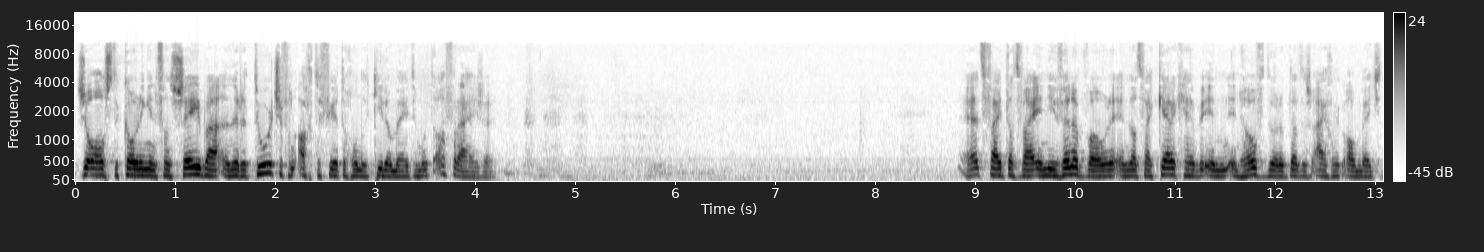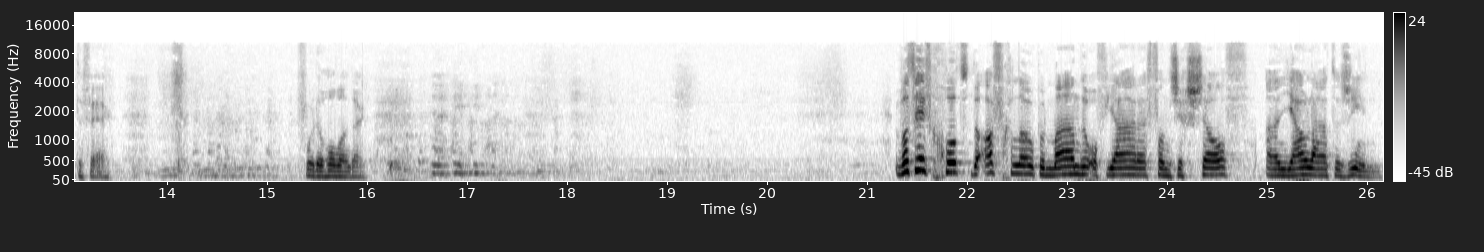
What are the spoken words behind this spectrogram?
zoals de koningin van Seba, een retourtje van 4800 kilometer moeten afreizen. Het feit dat wij in Nieuw-Vennep wonen en dat wij kerk hebben in, in Hoofddorp, dat is eigenlijk al een beetje te ver. Voor de Hollander. Wat heeft God de afgelopen maanden of jaren van zichzelf aan jou laten zien?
